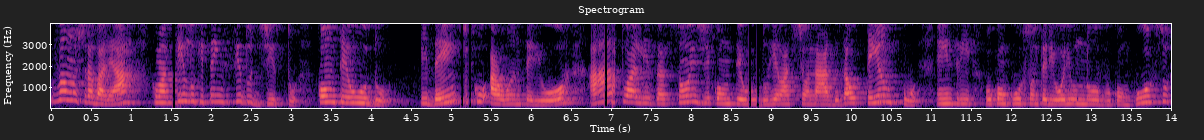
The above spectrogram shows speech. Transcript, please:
vamos trabalhar com aquilo que tem sido dito, conteúdo idêntico ao anterior, atualizações de conteúdo relacionados ao tempo entre o concurso anterior e o novo concurso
